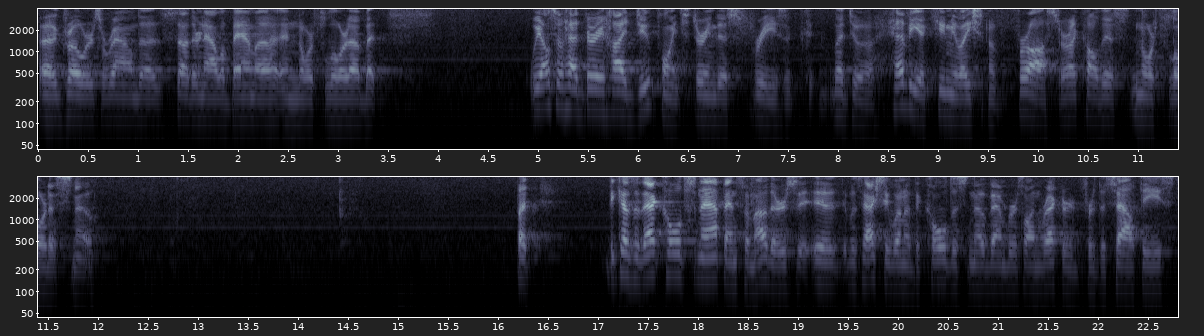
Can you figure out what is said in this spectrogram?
uh, growers around uh, southern Alabama and North Florida, but we also had very high dew points during this freeze. It led to a heavy accumulation of frost, or I call this North Florida snow. But because of that cold snap and some others, it, was actually one of the coldest Novembers on record for the Southeast.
